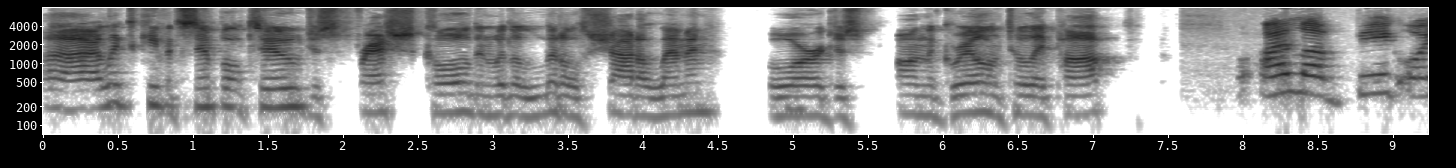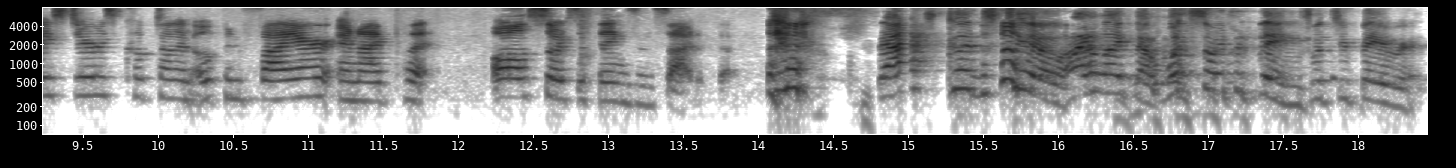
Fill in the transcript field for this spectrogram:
Uh, I like to keep it simple too, just fresh, cold, and with a little shot of lemon, or just on the grill until they pop. I love big oysters cooked on an open fire, and I put all sorts of things inside of them. That's good too. I like that. What sorts of things? What's your favorite?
